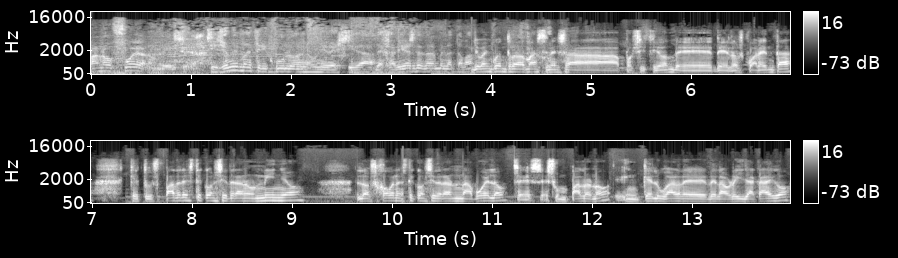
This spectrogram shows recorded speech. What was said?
Hermano fue a la universidad. Si yo me matriculo en la universidad, ¿dejarías de darme la tabaco? Yo me encuentro más en esa posición de, de, los 40, que tus padres te consideran un niño, los jóvenes te consideran un abuelo, es, es un palo, ¿no? ¿En qué lugar de, de, la orilla caigo?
